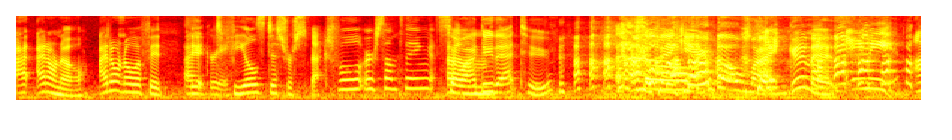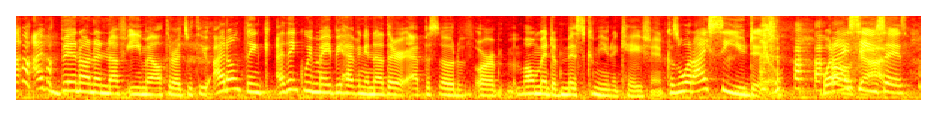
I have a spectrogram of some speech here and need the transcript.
I, I don't know. I don't know if it I it agree. feels disrespectful or something. So I Um, do that too. so thank you. Oh my goodness! Amy, I, I've been on enough email threads with you. I don't think I think we may be having another episode of, or a moment of miscommunication. Because what I see you do, what I see you say is, Do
